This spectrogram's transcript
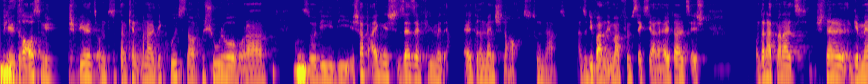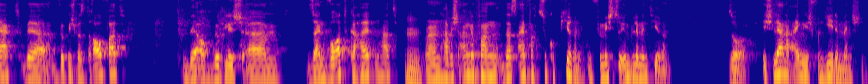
viel draußen gespielt und dann kennt man halt die coolsten auf dem Schulhof oder so die, die, ich habe eigentlich sehr, sehr viel mit älteren Menschen auch zu tun gehabt. Also die waren immer fünf, sechs Jahre älter als ich und dann hat man halt schnell gemerkt, wer wirklich was drauf hat, wer auch wirklich ähm, sein Wort gehalten hat. Mhm. Und dann habe ich angefangen, das einfach zu kopieren und für mich zu implementieren. So, ich lerne eigentlich von jedem Menschen.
